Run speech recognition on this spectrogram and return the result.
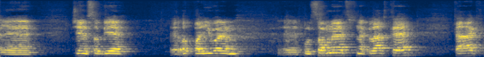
e, wziąłem sobie, e, odpaliłem pulsometr na klatkę, tak,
